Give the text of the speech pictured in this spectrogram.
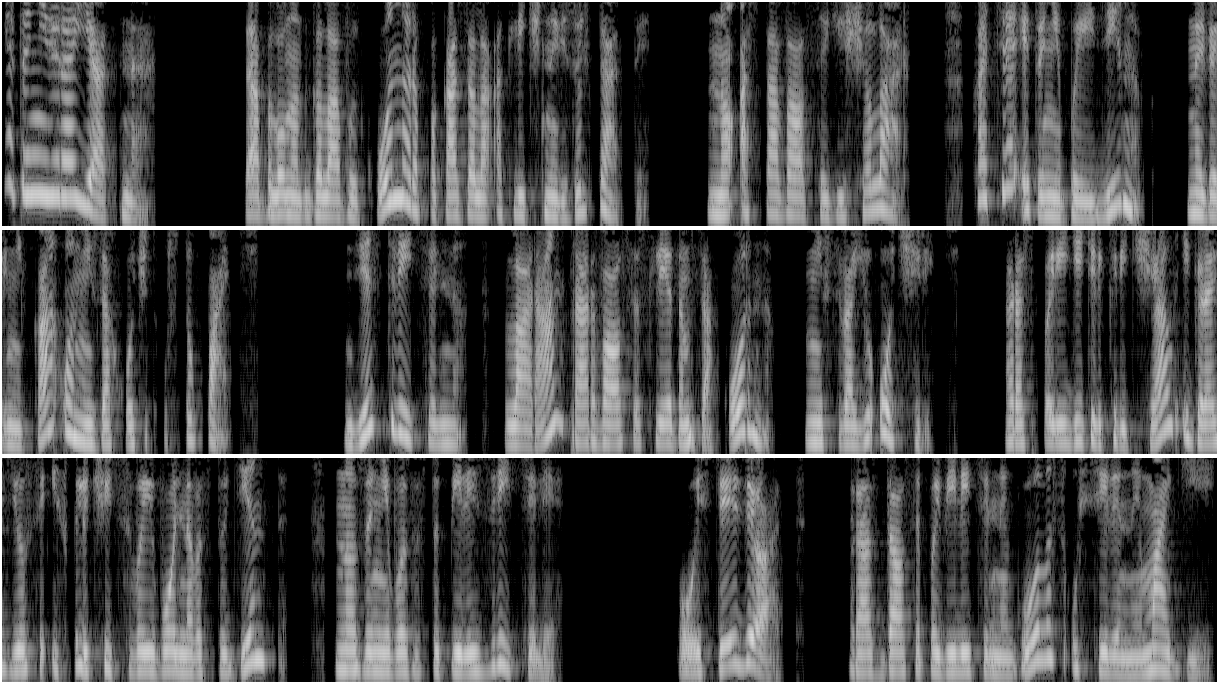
«Это невероятно!» Табло над головой Коннора показало отличные результаты. Но оставался еще Лар. Хотя это не поединок, наверняка он не захочет уступать. Действительно, Лоран прорвался следом за Корном, не в свою очередь. Распорядитель кричал и грозился исключить своевольного студента, но за него заступились зрители. «Пусть идет!» — раздался повелительный голос, усиленный магией.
